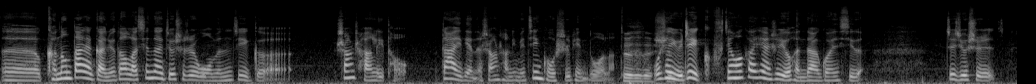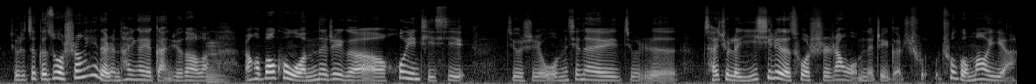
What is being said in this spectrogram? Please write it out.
呃，可能大家感觉到了，现在就是我们这个商场里头大一点的商场里面进口食品多了。对对对。我想与这鲜活快线是有很大关系的，这就是就是这个做生意的人他应该也感觉到了。嗯。然后包括我们的这个货运体系，就是我们现在就是采取了一系列的措施，让我们的这个出出口贸易啊，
